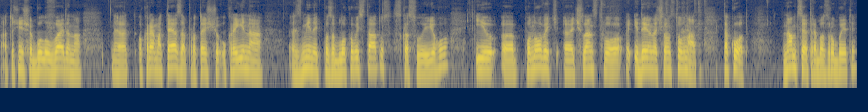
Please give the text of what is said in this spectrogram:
а точніше було введено окрема теза про те, що Україна змінить позаблоковий статус, скасує його і поновить членство ідею на членство в НАТО. Так от, нам це треба зробити.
